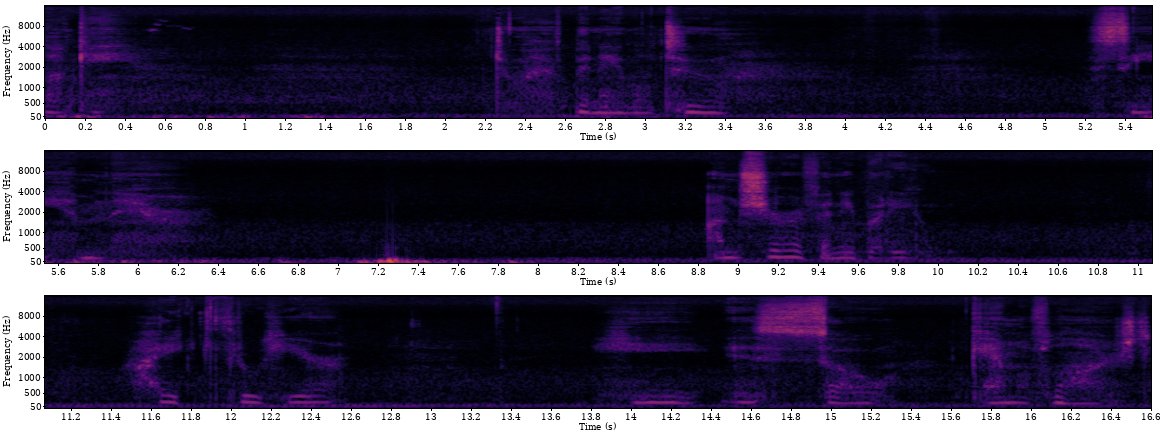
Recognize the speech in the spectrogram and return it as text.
lucky to have been able to see him there. I'm sure if anybody hiked through here, he is so camouflaged,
